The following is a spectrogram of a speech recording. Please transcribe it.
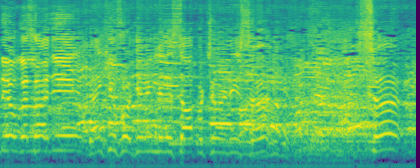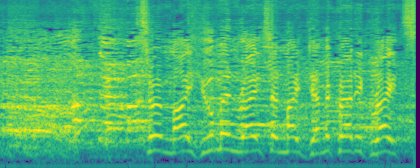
Gallaji. Thank you for giving me this opportunity, sir. Sir, sir, my human rights and my democratic rights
